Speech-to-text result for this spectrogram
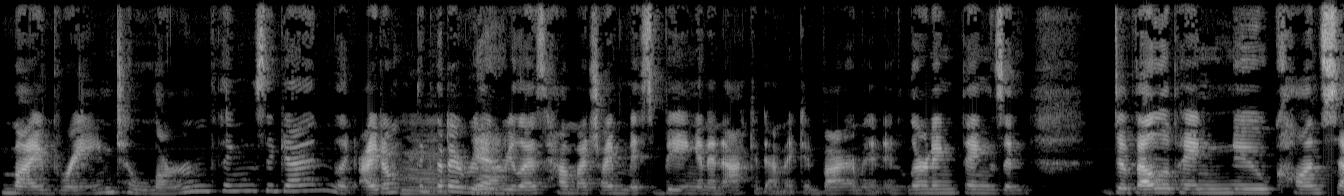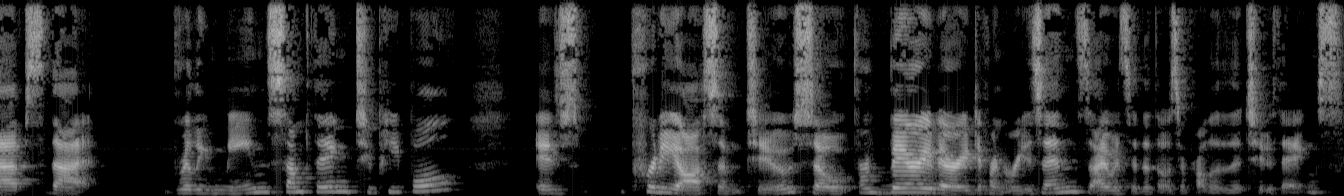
my brain to learn things again. Like i don't mm, think that i really yeah. realized how much i miss being in an academic environment and learning things and developing new concepts that really mean something to people is pretty awesome too. So for very very different reasons i would say that those are probably the two things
